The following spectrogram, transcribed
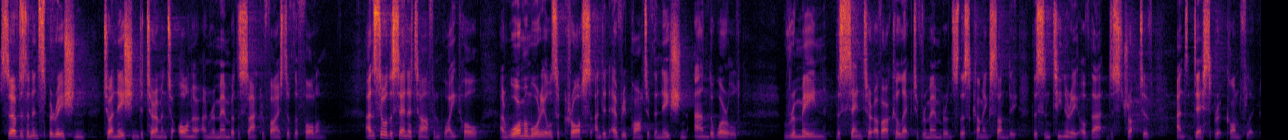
served as an inspiration to a nation determined to honour and remember the sacrifice of the fallen. And so the cenotaph in Whitehall and war memorials across and in every part of the nation and the world remain the centre of our collective remembrance this coming Sunday, the centenary of that destructive and desperate conflict.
